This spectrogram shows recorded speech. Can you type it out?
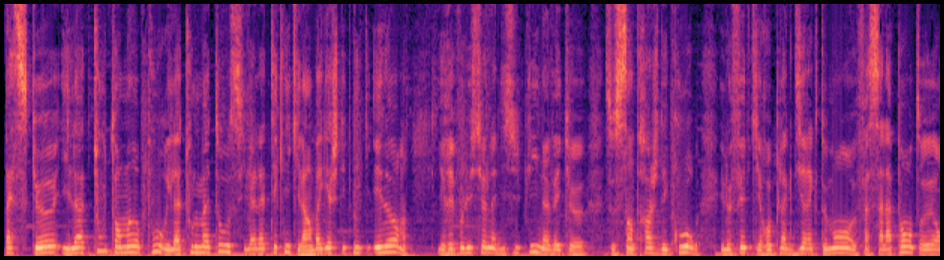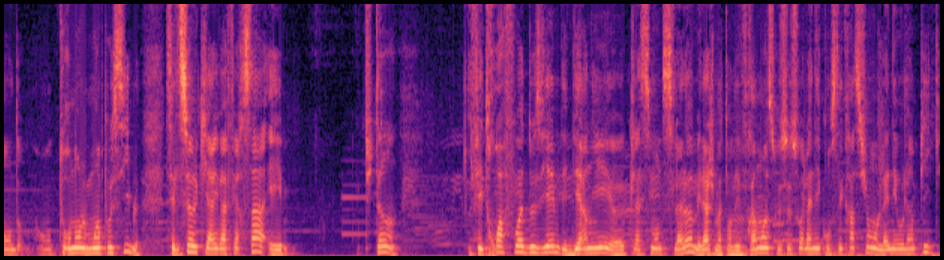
parce que il a tout en main pour, il a tout le matos, il a la technique, il a un bagage technique énorme. il révolutionne la discipline avec euh, ce cintrage des courbes et le fait qu'il replaque directement euh, face à la pente en, en, tournant le moins possible. C'est le seul qui arrive à faire ça et putain, il fait trois fois deuxième des derniers euh, classements de slalom, et là je m'attendais vraiment à ce que ce soit l'année consécration, l'année olympique.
